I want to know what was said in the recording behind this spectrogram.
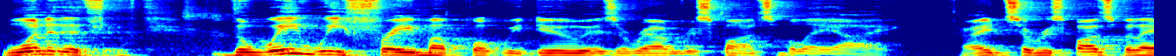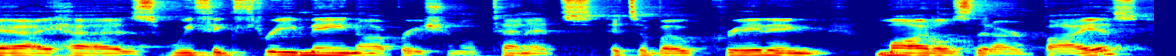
one of the th- the way we frame up what we do is around responsible AI. Right, so responsible AI has we think three main operational tenets. It's about creating models that aren't biased.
